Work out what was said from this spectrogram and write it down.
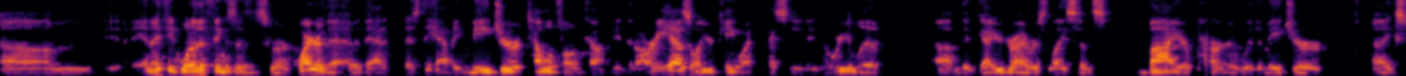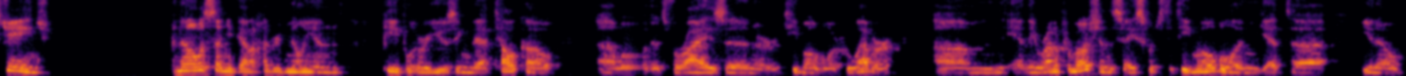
Um, and I think one of the things that's going to require that, that is to have a major telephone company that already has all your KYC. They know where you live um, they've got your driver's license, buy or partner with a major uh, exchange, and then all of a sudden you've got 100 million people who are using that telco, uh, whether it's Verizon or T-Mobile or whoever, um, and they run a promotion and say switch to T-Mobile and get uh, you know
